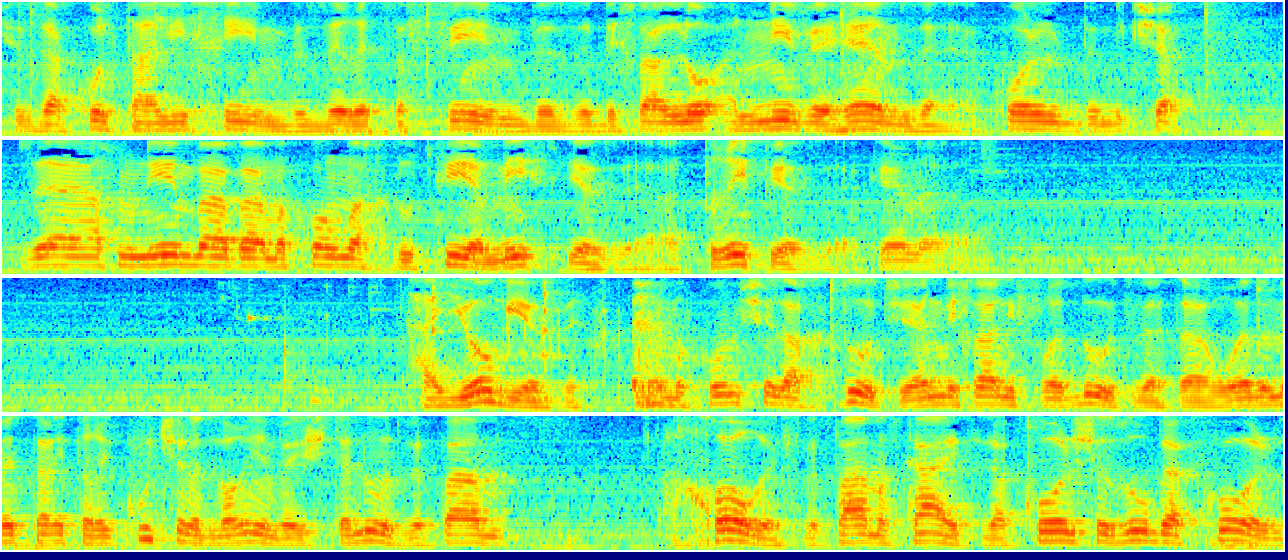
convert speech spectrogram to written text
שזה הכל תהליכים, וזה רצפים, וזה בכלל לא אני והם, זה הכל במקשה. זה, אנחנו נהיים במקום האחדותי, המיסטי הזה, הטריפי הזה, כן? היוגי הזה, מקום של האחדות, שאין בכלל נפרדות, ואתה רואה באמת את הריקוד של הדברים וההשתנות, ופעם החורף ופעם הקיץ, והכל שזור בהכל,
